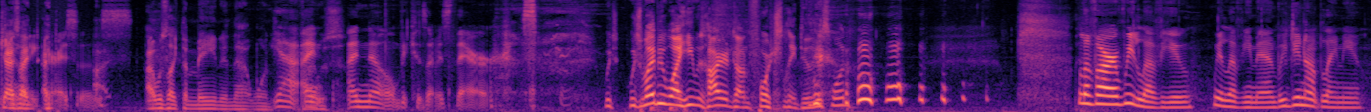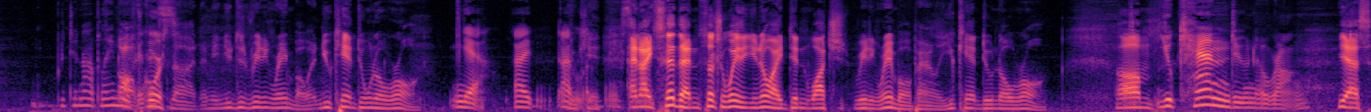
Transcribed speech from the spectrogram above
Guys, I- Identity I- Crisis. I was like the main in that one. yeah, I I, was, I know because I was there. which which might be why he was hired to unfortunately do this one. LeVar, we love you. We love you, man. We do not blame you. We do not blame you oh, of course this. not. I mean, you did Reading Rainbow, and you can't do no wrong. Yeah, I, I love can't. these. And I said that in such a way that you know I didn't watch Reading Rainbow. Apparently, you can't do no wrong. Um, you can do no wrong. Yes.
